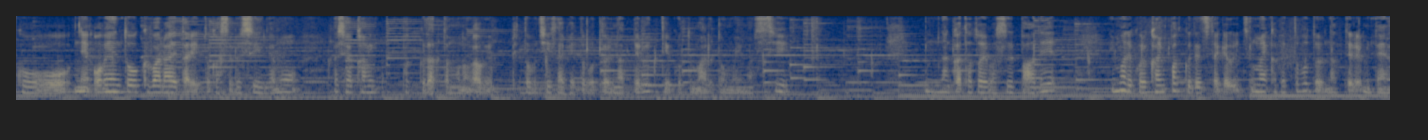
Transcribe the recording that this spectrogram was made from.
こうねお弁当を配られたりとかするシーンでも私は紙パックだったものがト小さいペットボトルになってるっていうこともあると思いますしなんか例えばスーパーで今までこれ紙パックで言ってたけどいつの間にかペットボトルになってるみたいな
